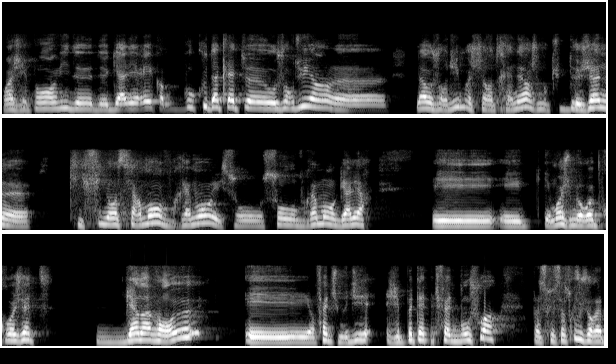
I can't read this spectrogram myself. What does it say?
moi, j'ai pas envie de, galérer comme beaucoup d'athlètes euh, aujourd'hui. Hein, euh. là, aujourd'hui, moi, je suis entraîneur, je m'occupe de jeunes euh, qui financièrement, vraiment, ils sont, sont vraiment en galère. Et, et, moi, je me reprojette bien avant eux. Et en fait, je me dis, j'ai peut-être fait le bon choix. Parce que ça se trouve, j'aurais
